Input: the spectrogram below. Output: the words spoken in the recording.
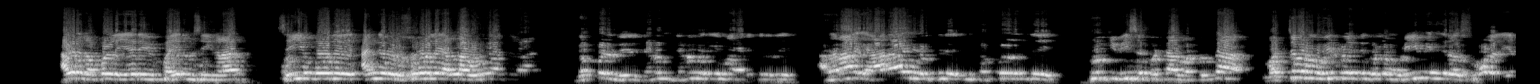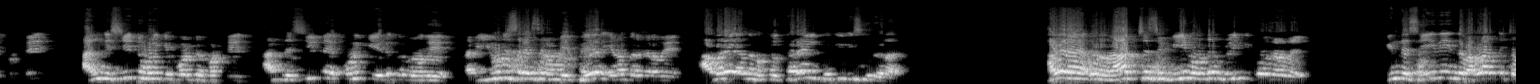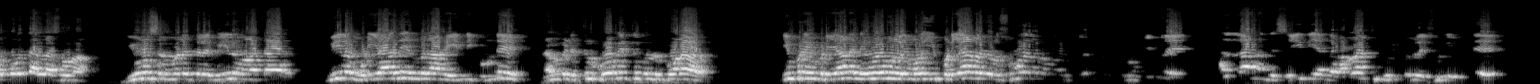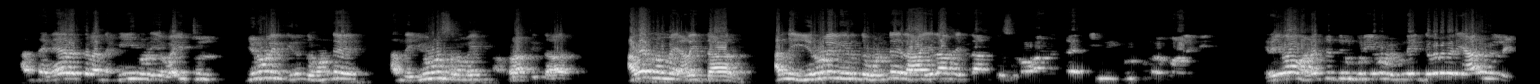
அவர் கப்பல்ல ஏறி பயணம் செய்கிறார். செய்யும் போது அங்க ஒரு சூழலை அல்லாஹ் உருவாக்குகிறார். கப்பல் தினம் ஜனம் ஜனம் அதிகமா இருக்கிறது. அதனால யாராவது ஒருத்தர் இந்த கப்பல் வந்து தூக்கி வீசப்பட்டால் மட்டும்தான் மற்றவர்கள் உயிர் பிழைத்துக் கொள்ள முடியும் என்கிற சூழல் ஏற்பட்டு அங்கு சீட்டு குலுக்கி போட்டப்பட்டு அந்த சீட்டை குலுக்கி எடுக்கும் போது அது யூனிசரேசனுடைய பெயர் இடம்பெறுகிறது அவரை அந்த மக்கள் கரையில் தூக்கி வீசி விடுகிறார் அவரை ஒரு ராட்சசி மீன் ஒன்று விழுங்கி போகிறது இந்த செய்தி இந்த வரலாற்று சம்பவத்தை அல்ல சொல்றான். யூனுஸ் நம்மிடத்துல மீள மாட்டார் மீள முடியாது என்பதாக எண்ணிக்கொண்டு நம்மிடத்தில் கோபித்துக் கொண்டு போனார். இப்படி இப்படியான நிகழ்வுகளை மூலம் இப்படியான ஒரு சூழலை நம்ம ஏற்படுத்தணும் என்று அல்லாஹ் அந்த செய்தி அந்த வரலாற்று குறிப்புகளை சொல்லிவிட்டு அந்த நேரத்தில் அந்த மீனுடைய வயிற்றில் இருளில் இருந்து கொண்டு அந்த யூனுஸ் நம்மை பிரார்த்தித்தார் அவர் நம்மை அழைத்தார். அந்த இருளில் இருந்து கொண்டு லாயிலாக இல்லாமல் சொல்லுவான். அந்த நீதி குறிப்பு இறைவா வணக்கத்திற்குரியவர் உன்னை தவிர வேறு யாரும் இல்லை.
